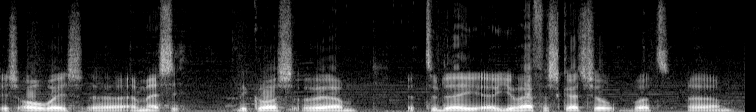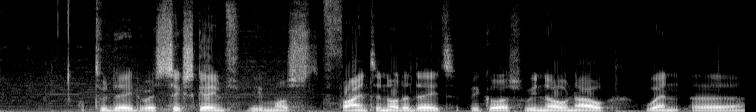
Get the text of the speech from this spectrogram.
is always uh, a messy because um, today uh, you have a schedule, but um, today there are six games. We must find another date because we know now when uh,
